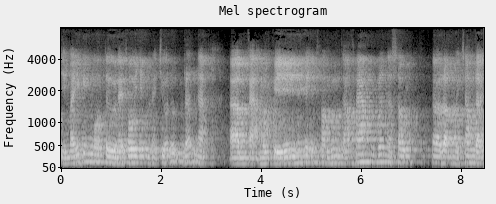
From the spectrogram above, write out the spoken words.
Chỉ mấy cái ngôn từ này thôi nhưng mà lại chứa đựng rất là à, cả một cái hệ thống giáo pháp rất là sâu à, rộng ở trong đấy.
